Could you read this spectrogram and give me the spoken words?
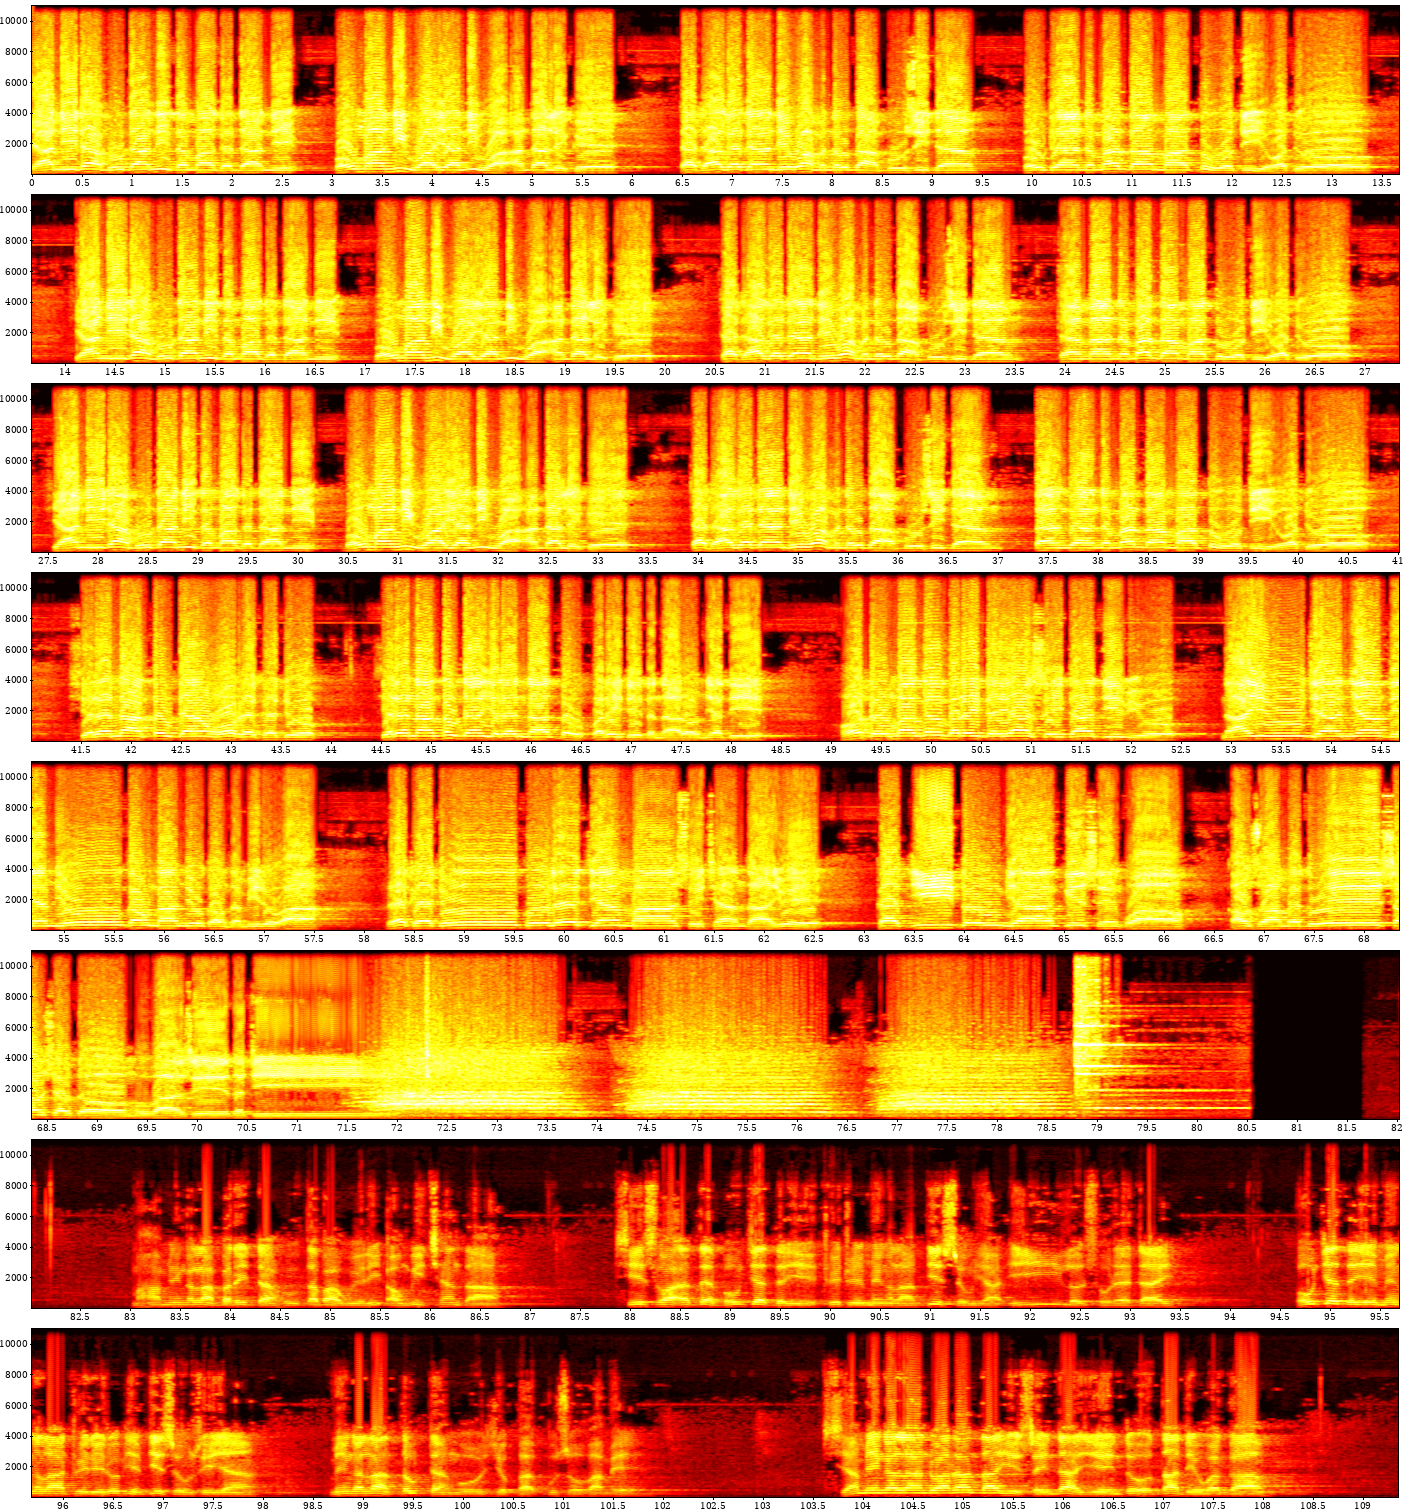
ယာနိရဗုဒ္ဓ ानि သမဂတာနိဘုံမာနိဝါယာနိဝအန္တလိကေတထာဂတံဒေဝမနုဿပူဇိတံဗုဒ္ဓနမတ္တမသုဝတိဟောတောယာနိရဗုဒ္ဓ ानि သမဂတာနိ ဘုံမာနိဝါယာနိဝအန္တလိကေတတထာဂတံဒေဝမနုဿပူဇိတံဓမ္မနမတ္တမတုဝတိဟောတုယာနိဒဗုဒ္ဓာနိသမဂတာနိဘုံမာနိဝါယာနိဝအန္တလိကေတထာဂတံဒေဝမနုဿပူဇိတံတံဃာနမတ္တမတုဝတိဟောတုယရဏတုတ်တံဟောရကတု ယရဏသုတ်တံယရဏသုတ်ပရိဒေသနာတော်မြတ်တိဟောတုံမကံပရိတယစိတ်ဓာကြည်ပြုနာယုဉာဏ်ပြံမျိုးကောင်းသားမျိုးကောင်းသမီးတို့အားရကတုကိုလည်းကြံမာစိတ်ချမ်းသာ၍ကကြီးသုံးပြကင်းစင်ကွာကောင်းစွာမသွေးဆောင်းလျှောက်တော်မူပါစေတည်း မဟာမင်္ဂလပရိတ္တဟုတပ္ပဝေရိအောင်ပြီးချမ်းသာရှေးစွာအသက်ဘုံကျက်တရေထွေထွေမင်္ဂလာပြည့်စုံရာဤလို့ဆိုတဲ့အတိုင်းဘုံကျက်တရေမင်္ဂလာထွေထွေတို့ဖြင့်ပြည့်စုံစေရန်မင်္ဂလသုတ်တံကိုရွတ်ပတ်ပူဇော်ပါမယ်ရှာမင်္ဂလံ द्वार တာဟိစိန္ဒယိန်တို့တတေဝက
